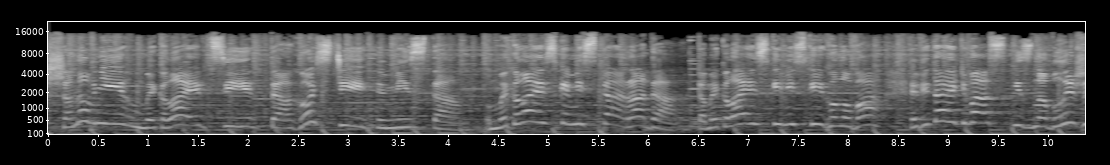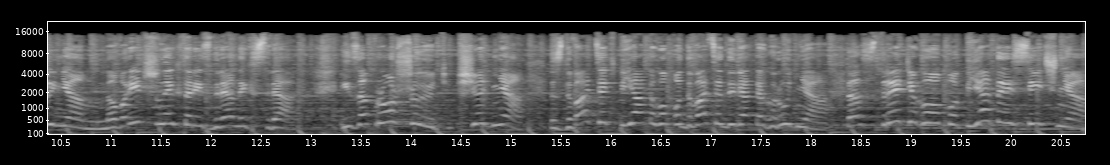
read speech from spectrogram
Шановні миколаївці та гості міста, Миколаївська міська рада та Миколаївський міський голова вітають вас із наближенням новорічних та різдвяних свят і запрошують щодня з 25 по 29 грудня та з 3 по 5 січня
